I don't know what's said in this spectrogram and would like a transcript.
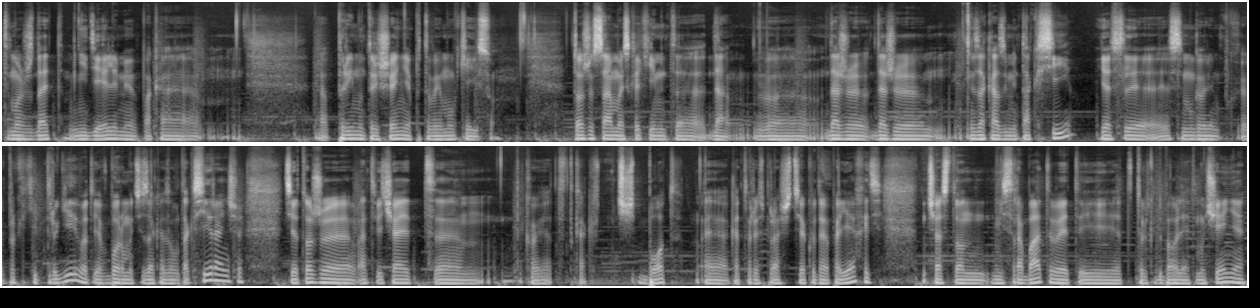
ты можешь ждать там, неделями, пока примут решение по твоему кейсу. То же самое с какими-то, да, даже, даже заказами такси, если, если мы говорим про какие-то другие, вот я в Бормуте заказывал такси раньше, тебе тоже отвечает э, такой этот, как бот, э, который спрашивает тебя, куда поехать. Но часто он не срабатывает, и это только добавляет мучения.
